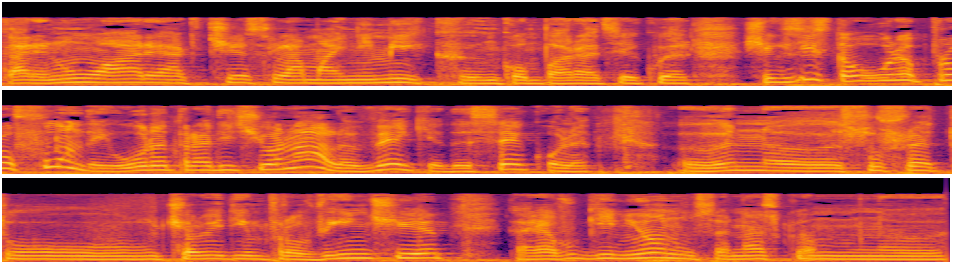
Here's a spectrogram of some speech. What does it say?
care nu are acces la mai nimic în comparație cu el. Și există o ură profundă, o ură tradițională, veche, de secole, în uh, sufletul celui din provincie, care a avut ghinionul să nască în, uh,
